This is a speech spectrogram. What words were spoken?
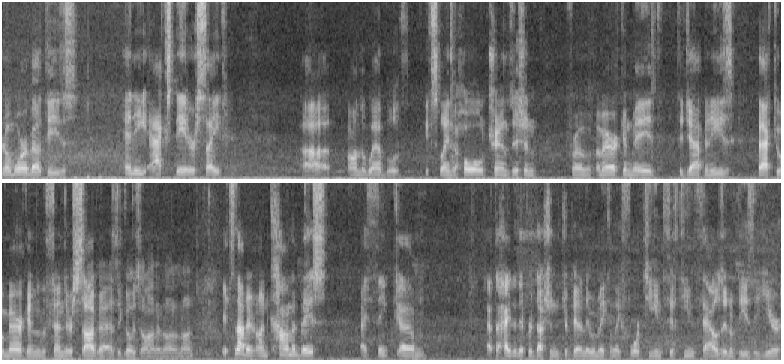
Know more about these, any Axdater site uh, on the web will explain the whole transition from American made to Japanese back to American and the Fender saga as it goes on and on and on. It's not an uncommon bass. I think um, at the height of their production in Japan, they were making like 14, 15,000 of these a year.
